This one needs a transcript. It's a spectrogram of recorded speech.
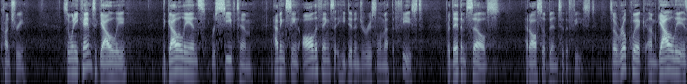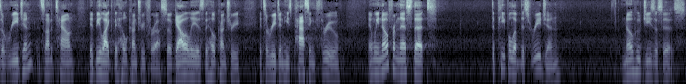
country. So when he came to Galilee, the Galileans received him having seen all the things that he did in Jerusalem at the feast, for they themselves had also been to the feast. So, real quick, um, Galilee is a region, it's not a town. It'd be like the hill country for us. So, Galilee is the hill country, it's a region he's passing through. And we know from this that the people of this region know who Jesus is.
